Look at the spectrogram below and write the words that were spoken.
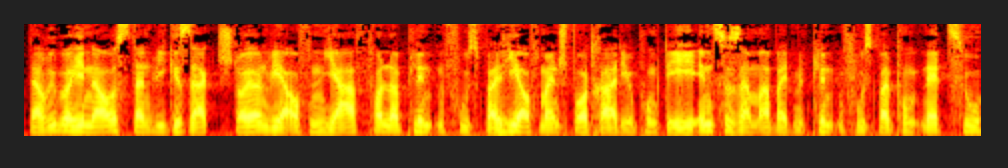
Darüber hinaus dann, wie gesagt, steuern wir auf ein Jahr voller Blindenfußball hier auf meinsportradio.de in Zusammenarbeit mit blindenfußball.net zu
